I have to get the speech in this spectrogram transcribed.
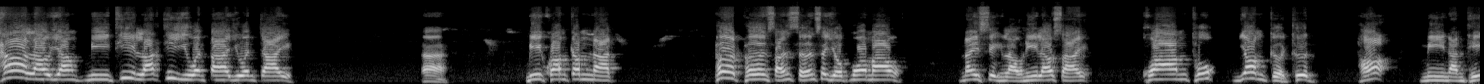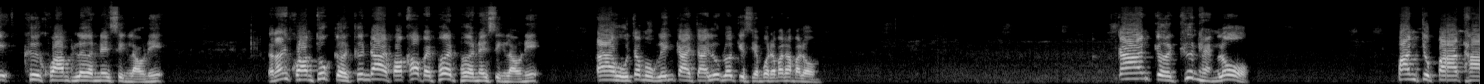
ถ้าเรายังมีที่รักที่ยวนตายวนใจอ่ามีความกำหนัด เพลิดเพลินสรรเสริญสยบมัวเมา ในสิ่งเหล่านี้แล้วไซร้ ความทุกข์ย่อมเกิดขึ้น เพราะมีนันทิคือความเพลินในสิ่งเหล่านี้ดังนั้นความทุกข์เกิดขึ้นได้เพราะเข้าไปเพลิดเพลินในสิ่งเหล่านี้ ตาหูจมูกลิ้นกายใจรูปรสกลิ่นเสียงบทธรรมอารมณ์การเกิดขึ้นแห่งโลก ปัญจุปาทา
